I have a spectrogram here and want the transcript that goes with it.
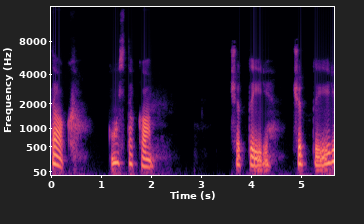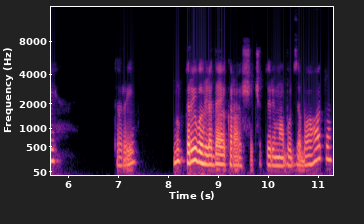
Так, ось така. Чотири, чотири, три. Ну, три виглядає краще. Чотири, мабуть, забагато.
